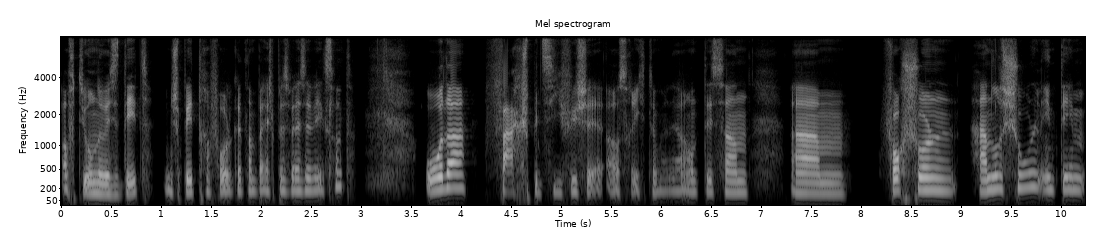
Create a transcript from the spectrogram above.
auf die Universität in späterer Folge dann beispielsweise wechselt. Oder fachspezifische Ausrichtungen. Ja, und das sind ähm, Fachschulen, Handelsschulen in dem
